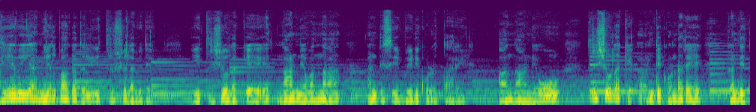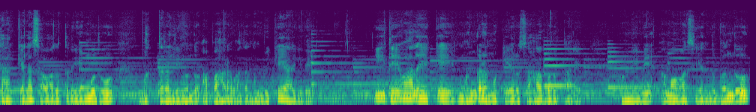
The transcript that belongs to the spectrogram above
ದೇವಿಯ ಮೇಲ್ಭಾಗದಲ್ಲಿ ತ್ರಿಶೂಲವಿದೆ. ಈ ತ್ರಿಶೂಲಕ್ಕೆ ನಾಣ್ಯವನ್ನು ಅಂಟಿಸಿ ಬೇಡಿಕೊಳ್ಳುತ್ತಾರೆ. ಆ ನಾಣ್ಯವು ತ್ರಿಶೂಲಕ್ಕೆ ಅಂಟಿಕೊಂಡರೆ ಖಂಡಿತ ಕೆಲಸವಾಗುತ್ತದೆ ಎಂಬುದು ಭಕ್ತರಲ್ಲಿ ಒಂದು ಅಪಾರವಾದ ನಂಬಿಕೆಯಾಗಿದೆ. ಈ ದೇವಾಲಯಕ್ಕೆ ಮಂಗಳಮುಖಿಯರು ಸಹ ಬರುತ್ತಾರೆ. ಹುಣ್ಣಿಮೆ ಅಮಾವಾಸ್ಯೆ ಎಂದು ಬಂದು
